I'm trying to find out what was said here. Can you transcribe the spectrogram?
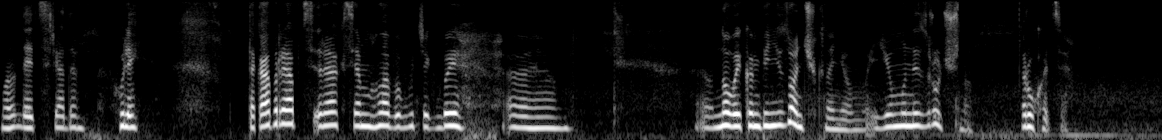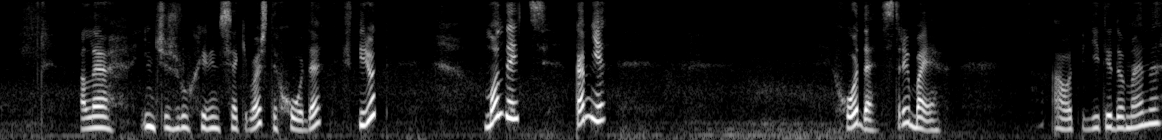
Молодець рядом. Гуляй. Така реакція могла би бути, якби е, е, новий комбінезончик на ньому. Йому незручно рухатися. Але інші ж рухи він всякі, бачите, ходить. Вперед. Молодець. Ко мне. Ходить, стрибає. А от підійти до мене.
